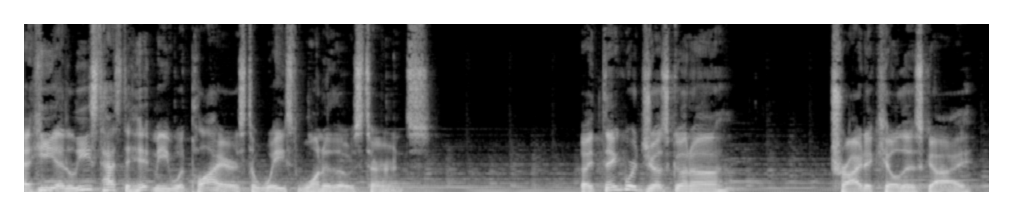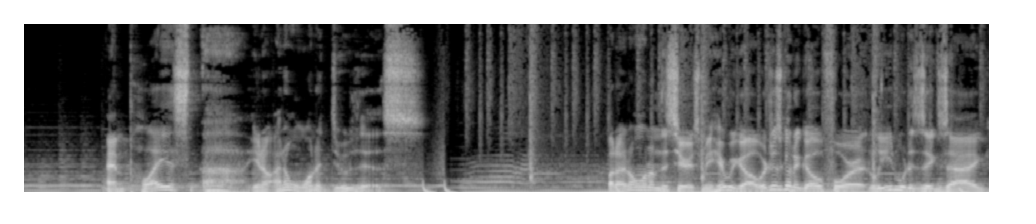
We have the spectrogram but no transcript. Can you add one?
uh, he at least has to hit me with pliers to waste one of those turns. So I think we're just gonna try to kill this guy and play us. Uh, you know, I don't want to do this. But I don't want him to serious me. Here we go. We're just gonna go for it. Lead with a zigzag.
